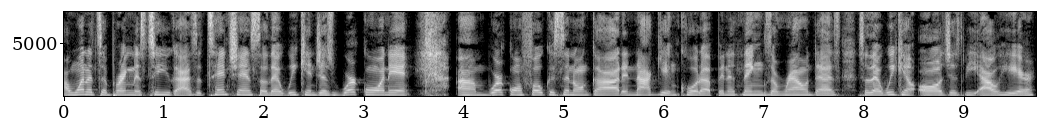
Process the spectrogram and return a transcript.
I wanted to bring this to you guys' attention so that we can just work on it um, work on focusing on God and not getting caught up in the things around us so that we can all just be out here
